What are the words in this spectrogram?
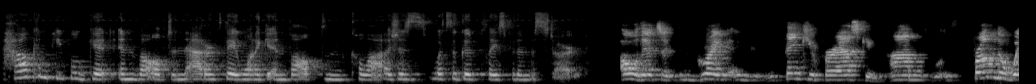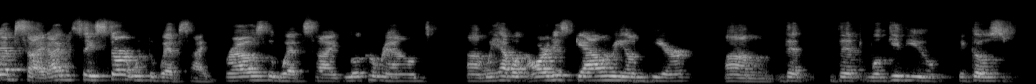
How can people get involved in that, or if they want to get involved in collages, what's a good place for them to start? Oh, that's a great, thank you for asking. Um, from the website, I would say start with the website, browse the website, look around. Um, we have an artist gallery on here um, that, that will give you, it goes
